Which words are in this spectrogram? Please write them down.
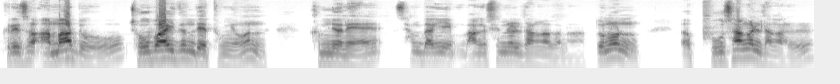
그래서 아마도 조 바이든 대통령은 금년에 상당히 망신을 당하거나 또는 어, 부상을 당할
